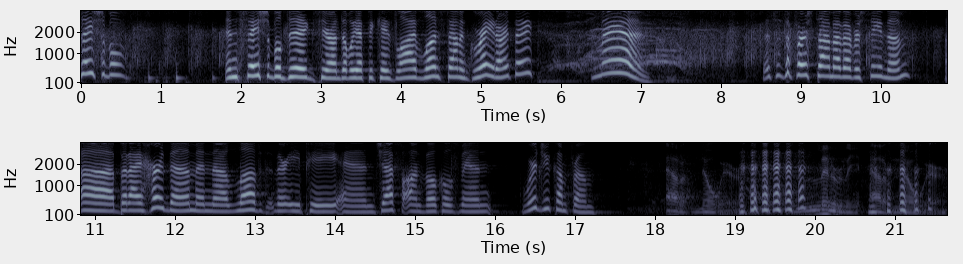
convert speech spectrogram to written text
Insatiable. Insatiable digs here on WFPK's Live Lunch sounding great, aren't they? Man, this is the first time I've ever seen them, uh, but I heard them and uh, loved their EP. And Jeff on vocals, man, where'd you come from? out of nowhere. Literally out of nowhere.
